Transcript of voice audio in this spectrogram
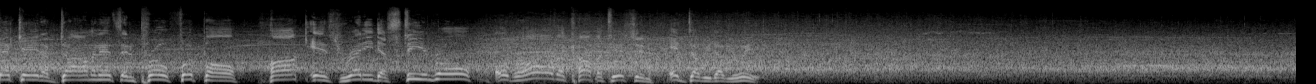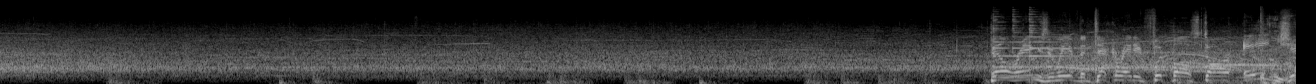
decade of dominance in pro football, Hawk is ready to steamroll over all the competition in WWE. And we have the decorated football star, A.J.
